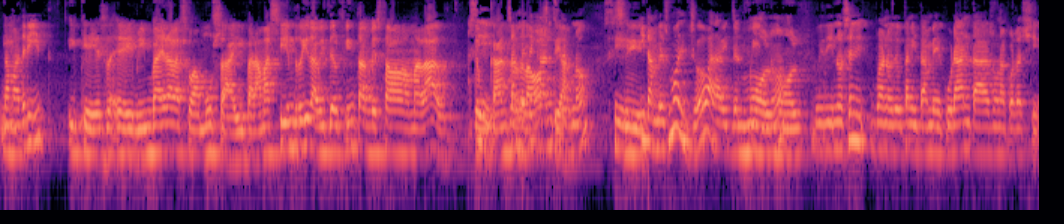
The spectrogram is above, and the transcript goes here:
de Mm. Madrid i que és, eh, Bimba era la seva musa i per a Sinri David Delfín també estava malalt té un càncer de l'hòstia no? Sí. Sí. I també és molt jove, David Delfín, Molt, no? molt. Vull dir, no sé, bueno, deu tenir també 40 o una cosa així.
